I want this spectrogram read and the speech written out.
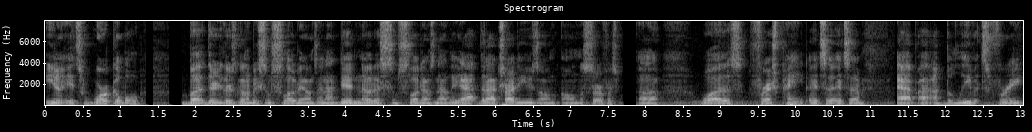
you know it's workable, but there, there's going to be some slowdowns. And I did notice some slowdowns. Now the app that I tried to use on on the Surface uh, was Fresh Paint. It's a it's a app. I, I believe it's free.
